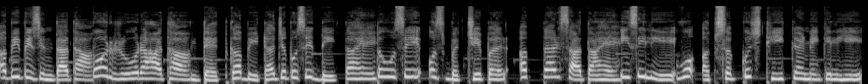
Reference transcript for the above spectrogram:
अभी भी ज़िंदा था। वो रो रहा था। डेथ का बेटा जब उसे देखता है तो उसे उस बच्चे पर अब तरस आता है। इसीलिए वो अब सब कुछ ठीक करने के लिए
